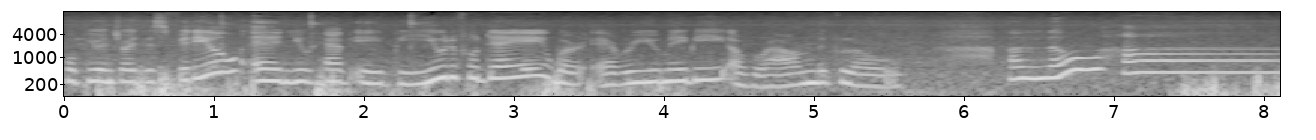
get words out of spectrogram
Hope you enjoyed this video and you have a beautiful day wherever you may be around the globe. Aloha!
